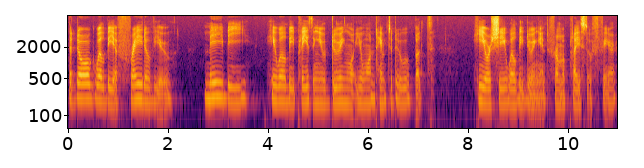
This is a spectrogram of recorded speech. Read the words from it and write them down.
The dog will be afraid of you. Maybe he will be pleasing you, doing what you want him to do, but he or she will be doing it from a place of fear.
